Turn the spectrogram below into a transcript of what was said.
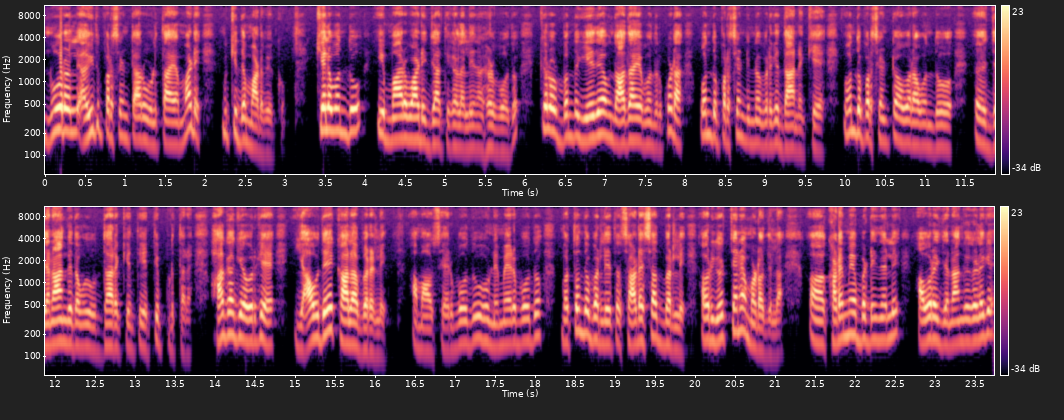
ನೂರಲ್ಲಿ ಐದು ಪರ್ಸೆಂಟ್ ಆರು ಉಳಿತಾಯ ಮಾಡಿ ಮಿಕ್ಕಿದ್ದ ಮಾಡಬೇಕು. ಕೆಲವೊಂದು ಈ ಮಾರವಾಡಿ ಜಾತಿಗಳಲ್ಲಿ ನಾವು ಹೇಳ್ಬೋದು. ಕೆಲವರು ಬಂದು ಏದೇ ಒಂದು ಆದಾಯ ಬಂದರೂ ಕೂಡ ಒಂದು ಪರ್ಸೆಂಟ್ ಇನ್ನೊಬ್ಬರಿಗೆ ದಾನಕ್ಕೆ, ಒಂದು ಪರ್ಸೆಂಟು ಅವರ ಒಂದು ಜನಾಂಗದ ಒಂದು ಉದ್ಧಾರಕ್ಕೆ ಅಂತ ಎತ್ತಿಬಿಡ್ತಾರೆ. ಹಾಗಾಗಿ ಅವರಿಗೆ ಯಾವುದೇ ಕಾಲ ಬರಲಿ, ಅಮಾವಾಸ್ಯೆ ಇರ್ಬೋದು, ಹುಣ್ಣಿಮೆ ಇರ್ಬೋದು, ಮತ್ತೊಂದು ಬರಲಿ ಅಥವಾ ಸಾಡೆ ಸಾತ್ ಬರಲಿ, ಅವ್ರು ಯೋಚನೆ ಮಾಡೋದಿಲ್ಲ. ಕಡಿಮೆ ಬಡ್ಡಿನಲ್ಲಿ ಅವರ ಜನಾಂಗಗಳಿಗೆ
